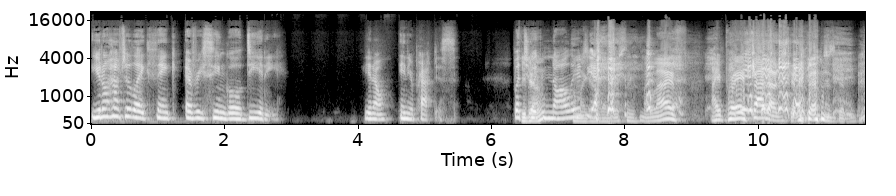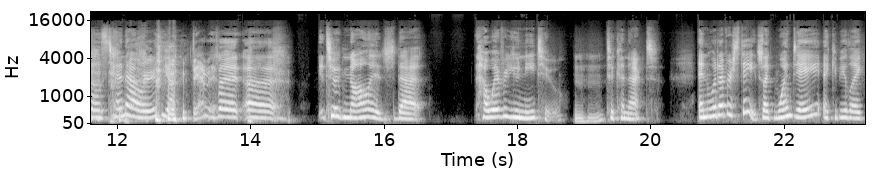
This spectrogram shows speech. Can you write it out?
you don't have to like thank every single deity, you know, in your practice. But You to don't? Oh acknowledge, God, yeah. I'm my life. I pray fat. I'm just kidding. I'm just kidding. those 10 hours yeah Damn it. but uh to acknowledge that however you need to Mm-hmm. to connect and whatever stage like one day it could be like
